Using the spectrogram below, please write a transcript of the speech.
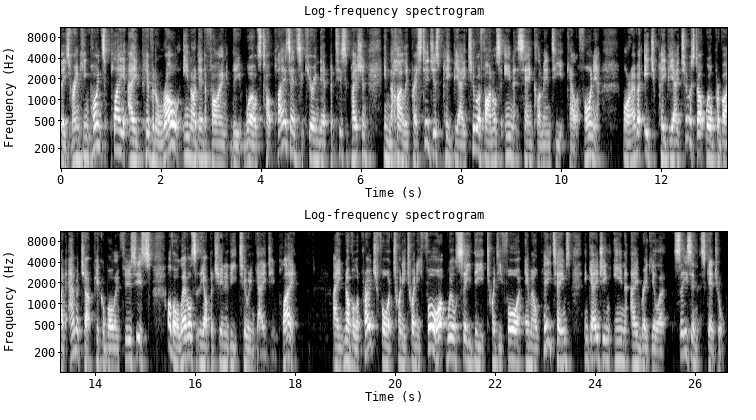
These ranking points play a pivotal role in identifying the world's top players and securing their participation in the highly prestigious PPA Tour finals in San Clemente, California. Moreover, each PPA Tour stop will provide amateur pickleball enthusiasts of all levels the opportunity to engage in play. A novel approach for 2024 will see the 24 MLP teams engaging in a regular season schedule,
